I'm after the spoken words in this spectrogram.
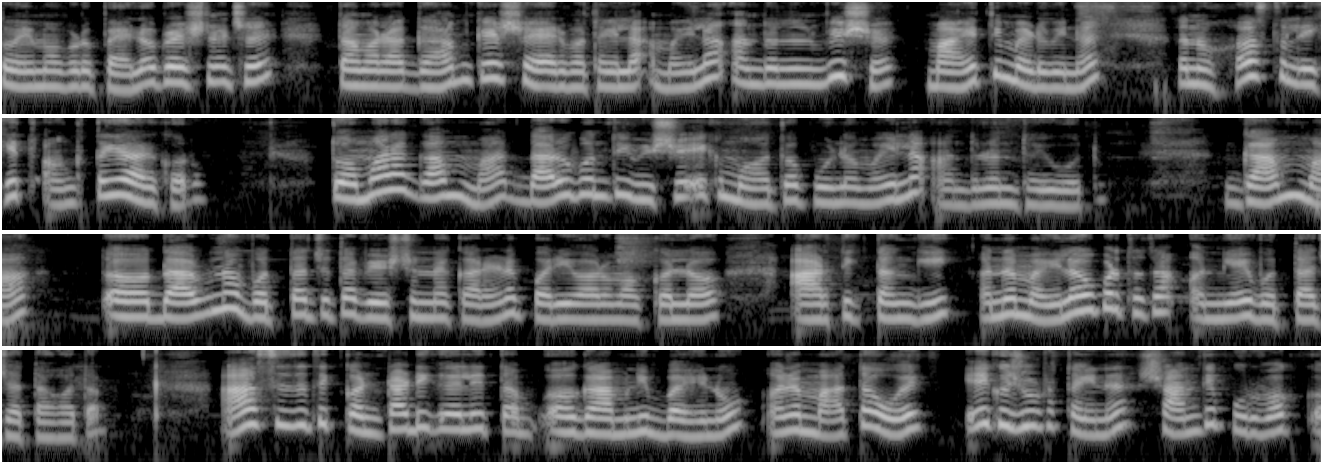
તો એમાં આપણો પહેલો પ્રશ્ન છે, તમારા ગામ કે શહેરમાં થયેલા મહિલા આંદોલન વિશે માહિતી મેળવીને તેનો હસ્તલિખિત અંક તૈયાર કરો. તો અમારા ગામમાં દારૂબંધી વિશે એક મહત્ત્વપૂર્ણ મહિલા આંદોલન થયું હતું. ગામમાં દારૂના વધતા જતા વ્યસનના કારણે પરિવારોમાં કલહ, આર્થિક તંગી અને મહિલાઓ પર થતા અન્યાય વધતા જતા હતા. આ સ્થિતિથી કંટાળી ગયેલી ગામની બહેનો અને માતાઓએ એકજૂટ થઈને શાંતિપૂર્વક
